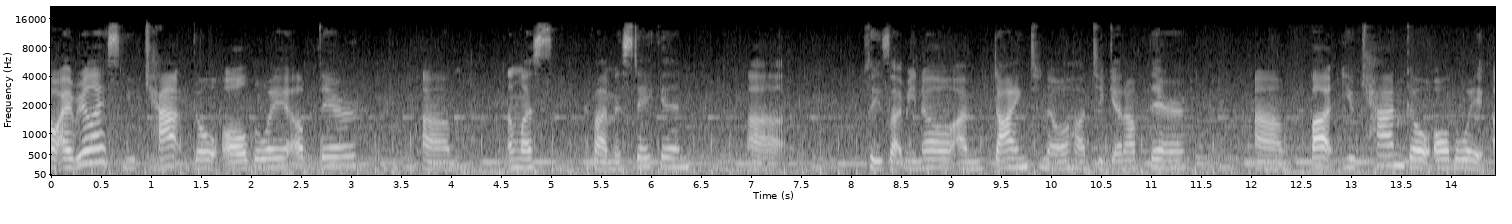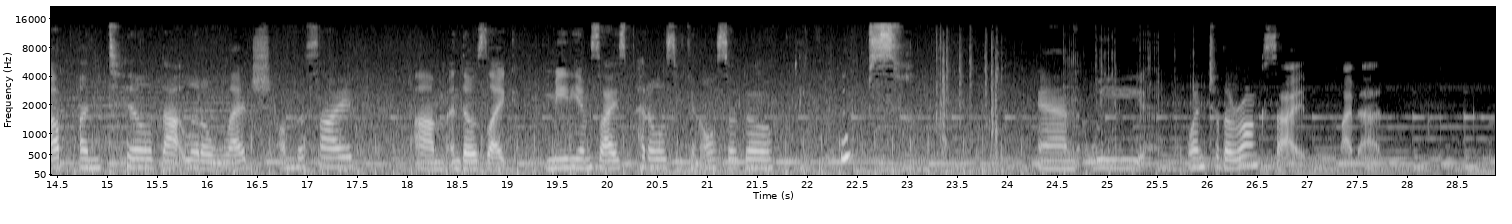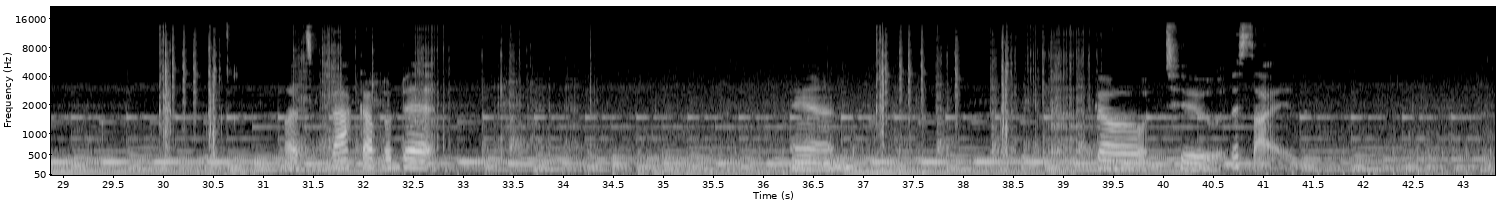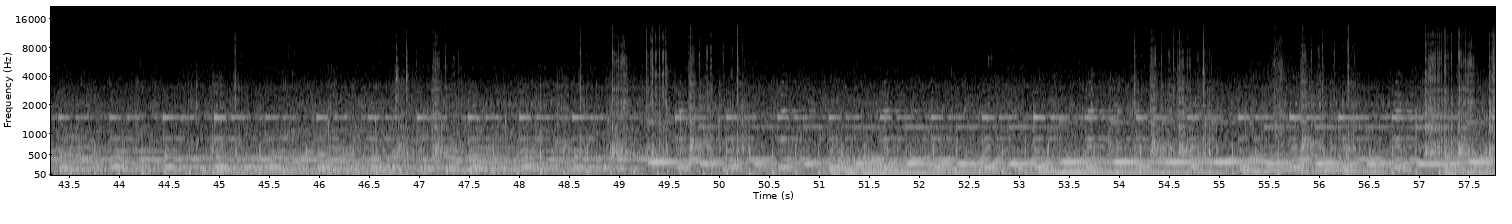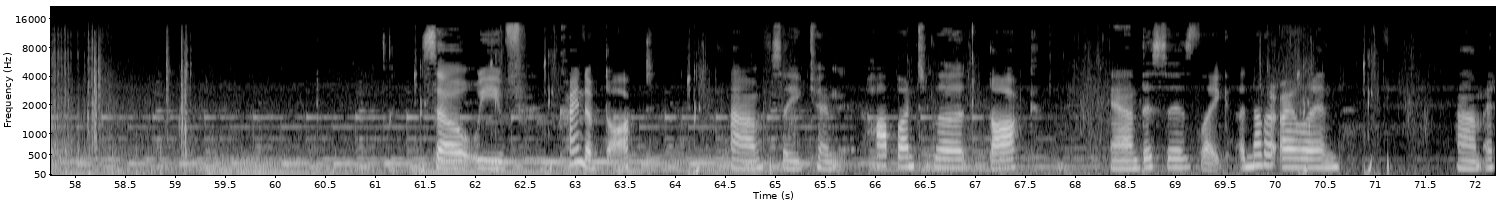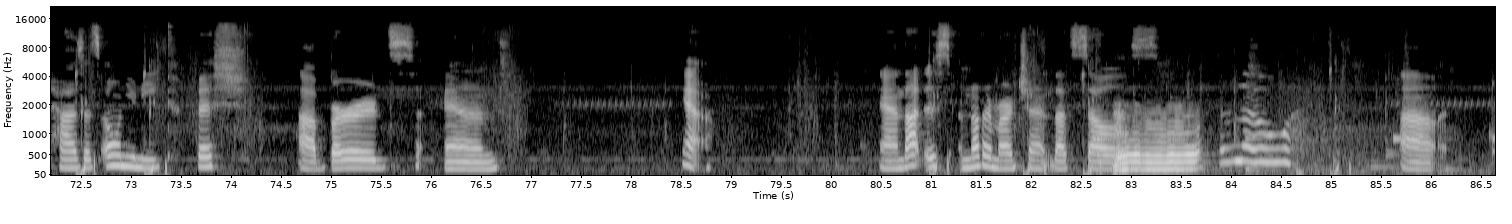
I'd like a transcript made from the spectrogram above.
So I realized you can't go all the way up there, um, unless if I'm mistaken. Uh, please let me know. I'm dying to know how to get up there. Um, but you can go all the way up until that little ledge on the side. Um, and those like medium-sized petals you can also go. Oops. And we went to the wrong side. My bad. Let's back up a bit. And go to this side. So we've kind of docked. Um, so you can hop onto the dock, and this is like another island. Um, it has its own unique fish, uh, birds, and yeah. And that is another merchant that sells. Hello. Uh,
